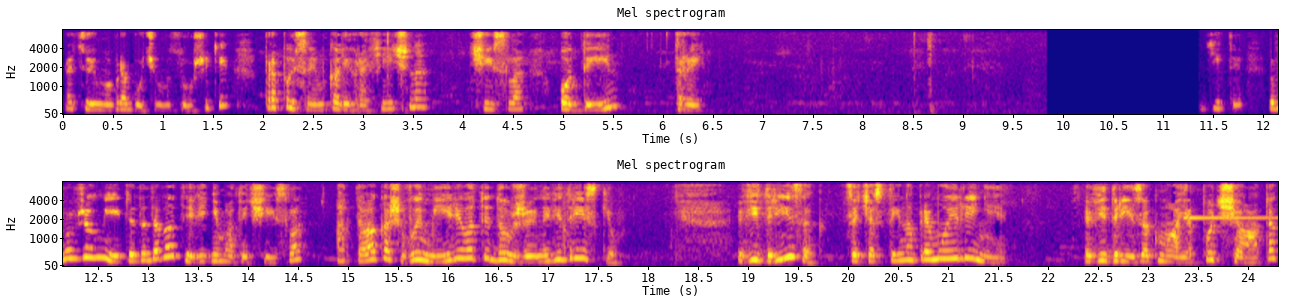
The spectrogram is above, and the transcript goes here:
Працюємо в робочому зошиті, прописуємо каліграфічно числа 1, 3. Діти, ви вже вмієте додавати і віднімати числа, а також вимірювати довжини відрізків. Відрізок це частина прямої лінії. Відрізок має початок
